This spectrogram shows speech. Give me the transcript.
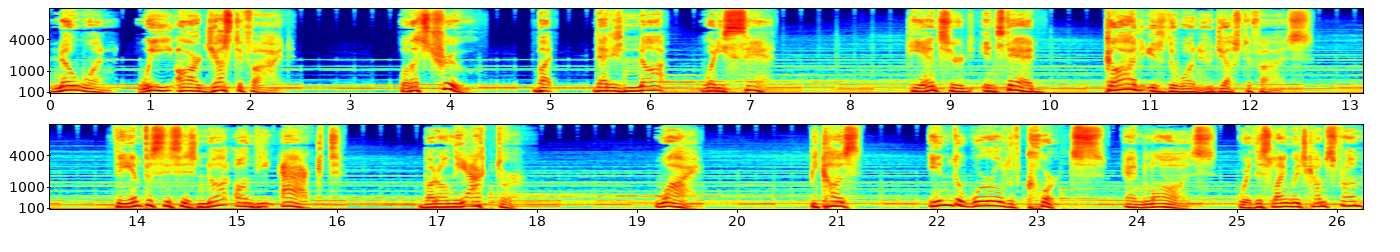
no one. We are justified. Well, that's true, but that is not what he said. He answered instead, God is the one who justifies. The emphasis is not on the act, but on the actor. Why? Because in the world of courts and laws, where this language comes from,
